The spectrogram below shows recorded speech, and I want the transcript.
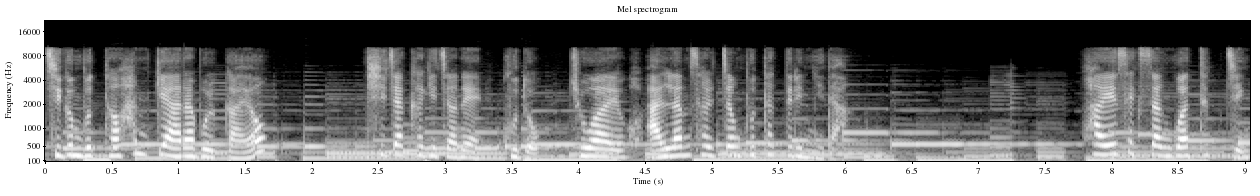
지금부터 함께 알아볼까요? 시작하기 전에 구독, 좋아요, 알람 설정 부탁드립니다. 화의 색상과 특징.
